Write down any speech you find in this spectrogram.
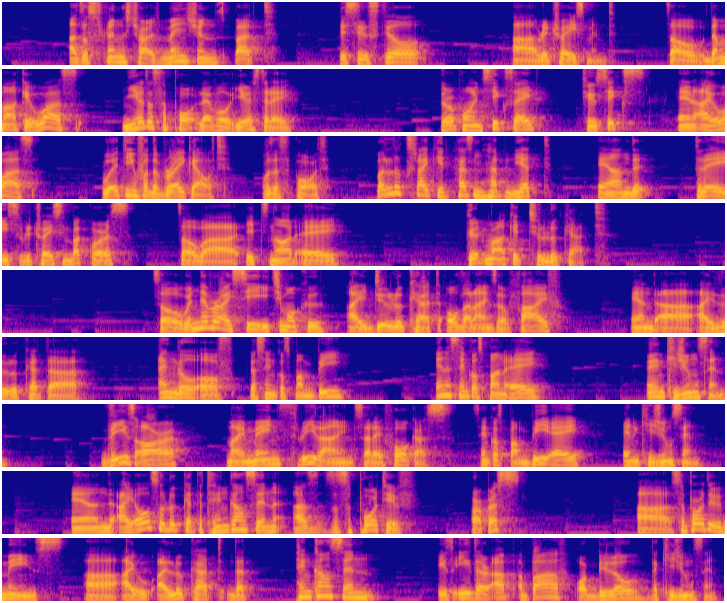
as the strength chart mentions, but this is still a retracement. So the market was near the support level yesterday, 0.6826, and I was waiting for the breakout of the support, but looks like it hasn't happened yet, and today is retracing backwards, so uh, it's not a good market to look at. So whenever I see Ichimoku, I do look at all the lines of 5 and uh, I do look at the angle of the Senko span B and the Senko span A and Kijun Sen. These are my main three lines that I focus, Senko span BA and Kijun Sen. And I also look at the Tenkan Sen as the supportive purpose. Uh, supportive means uh, I, I look at that Tenkan-sen is either up above or below the Kijun-sen.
